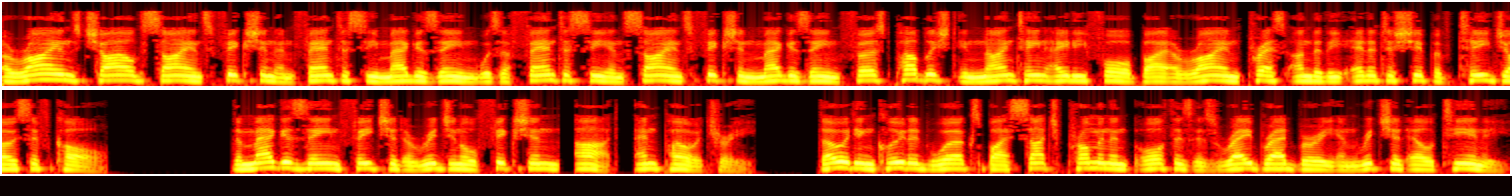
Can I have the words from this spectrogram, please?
Orion's Child Science Fiction and Fantasy magazine was a fantasy and science fiction magazine first published in 1984 by Orion Press under the editorship of T. Joseph Cole. The magazine featured original fiction, art, and poetry. Though it included works by such prominent authors as Ray Bradbury and Richard L. Tierney,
